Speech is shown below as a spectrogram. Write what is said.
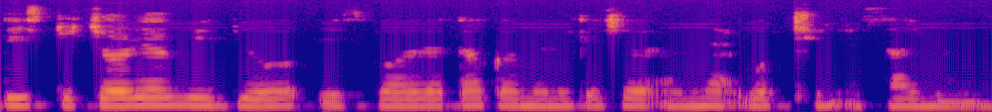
This tutorial video is for data communication and networking assignment.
